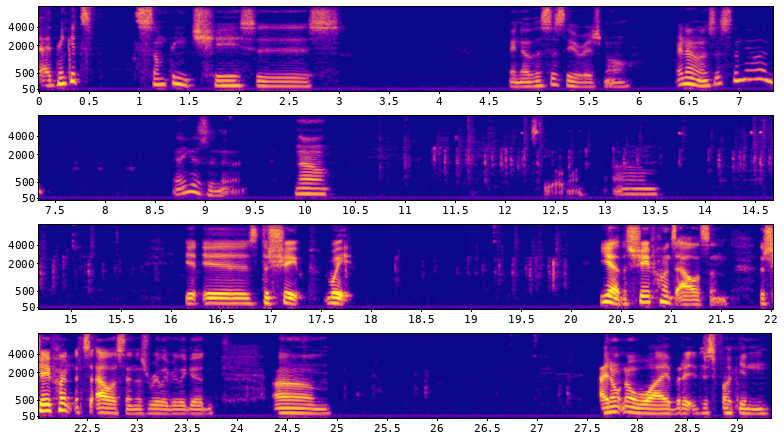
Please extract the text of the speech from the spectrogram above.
I think it's something chases. Wait, no, this is the original. Or no, is this the new one? I think this is the new one. No. It's the old one. Um, it is the shape. Wait. Yeah, the shape hunts Allyson. The shape hunts Allyson is really really good. Um, I don't know why, but it just fucking.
